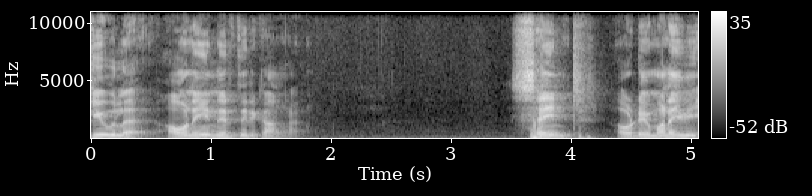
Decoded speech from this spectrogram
கியூவில் அவனையும் நிறுத்தியிருக்காங்க. செயின்ட் அவருடைய மனைவி.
